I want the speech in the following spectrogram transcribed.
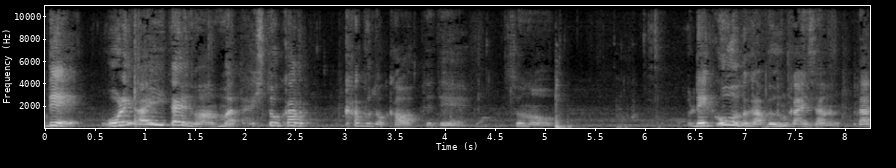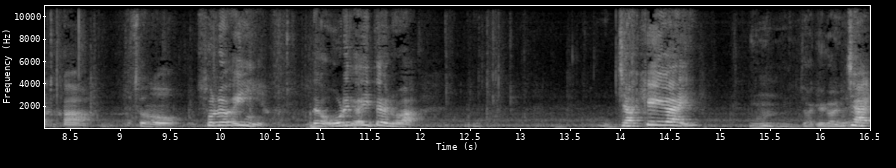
で俺が言いたいのはまた人か角度変わっててそのレコードが文化遺産だとかそのそれはいいんや。だから俺が言いたいのはジャケ買い。うんジャケ買いね。ジャ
